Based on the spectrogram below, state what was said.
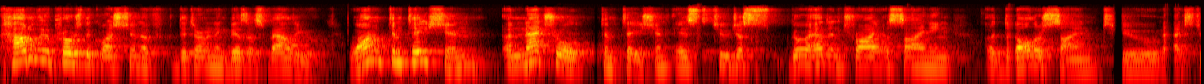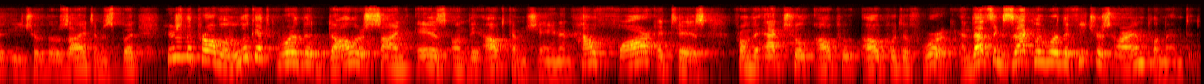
how do we approach the question of determining business value? One temptation, a natural temptation, is to just go ahead and try assigning a dollar sign to next to each of those items. But here's the problem. Look at where the dollar sign is on the outcome chain and how far it is from the actual output, output of work. And that's exactly where the features are implemented.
